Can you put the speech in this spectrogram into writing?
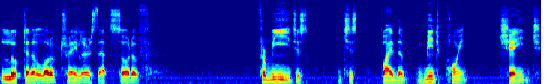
looked at a lot of trailers that sort of, for me, just just by the midpoint change.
